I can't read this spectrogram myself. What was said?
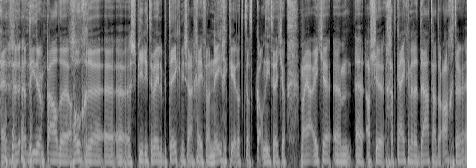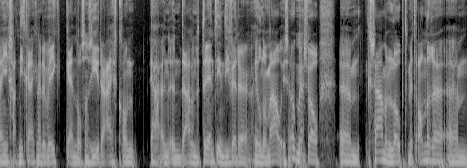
En dus, uh, die er een bepaalde hogere uh, spirituele betekenis aan geven. Nou, negen keer, dat, dat kan niet, weet je wel. Maar ja, weet je, um, als je gaat kijken naar de data erachter... en je gaat niet kijken naar de weekcandles... dan zie je daar eigenlijk gewoon ja, een, een dalende trend in die verder heel normaal is. En ook best wel um, samenloopt met andere um,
